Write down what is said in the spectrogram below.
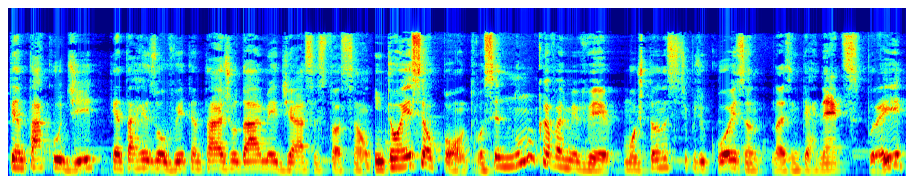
tentar acudir, tentar resolver, tentar ajudar a mediar essa situação? Então esse é o ponto. Você nunca vai me ver mostrando esse tipo de coisa nas internets por aí,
